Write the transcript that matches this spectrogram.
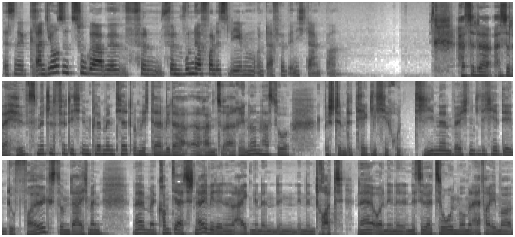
Ist eine grandiose Zugabe für, für ein wundervolles Leben und dafür bin ich dankbar. Hast du da, hast du da Hilfsmittel für dich implementiert, um dich da wieder ran zu erinnern? Hast du bestimmte tägliche Routinen, wöchentliche, denen du folgst, um da, ich meine, ne, man kommt ja schnell wieder in den eigenen, in, in den Trott, ne, und in, in eine Situation, wo man einfach immer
